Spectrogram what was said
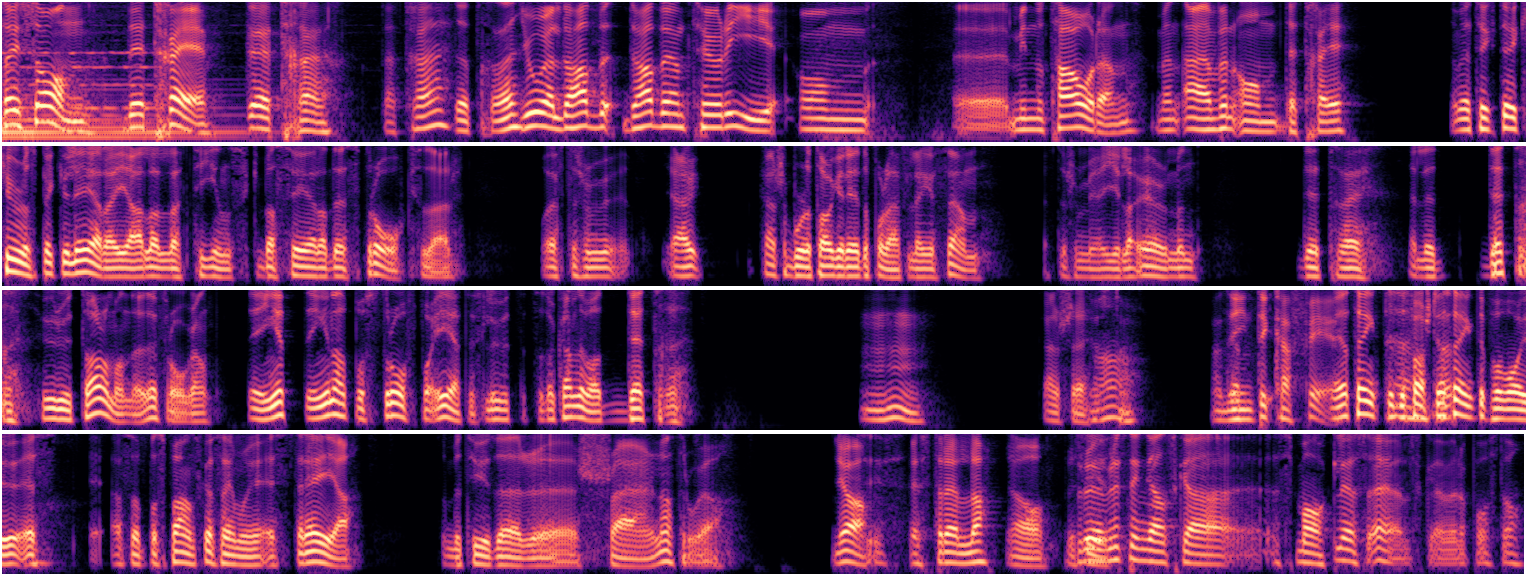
Saison, det är trä. Det är trä. Det är trä? Det trä. Joel, du hade, du hade en teori om eh, minotauren, men även om det trä. Men jag tyckte det är kul att spekulera i alla latinskbaserade språk sådär. Och eftersom jag kanske borde tagit reda på det här för länge sedan. Eftersom jag gillar öl, men detre, eller detre, hur uttalar man det? Det är frågan. Det är, inget, det är ingen apostrof på e till slutet, så då kan det vara detre, Mhm, kanske. just det. Ja, det är inte Men café. jag tänkte, det första jag tänkte på var ju, est, alltså på spanska säger man ju estrella, som betyder eh, stjärna tror jag. Ja, Precis. Estrella. Ja, För precis. övrigt en ganska smaklös öl, ska jag vilja påstå.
